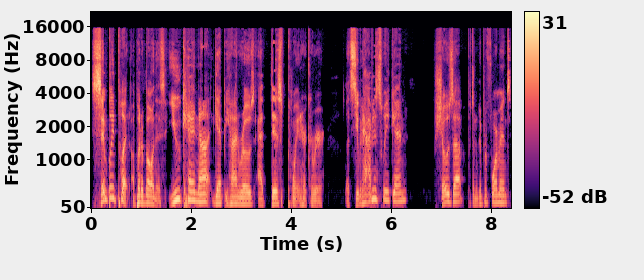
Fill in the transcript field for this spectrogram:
Simply put, I'll put a bow on this. You cannot get behind Rose at this point in her career. Let's see what happens this weekend. Shows up, puts on a good performance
